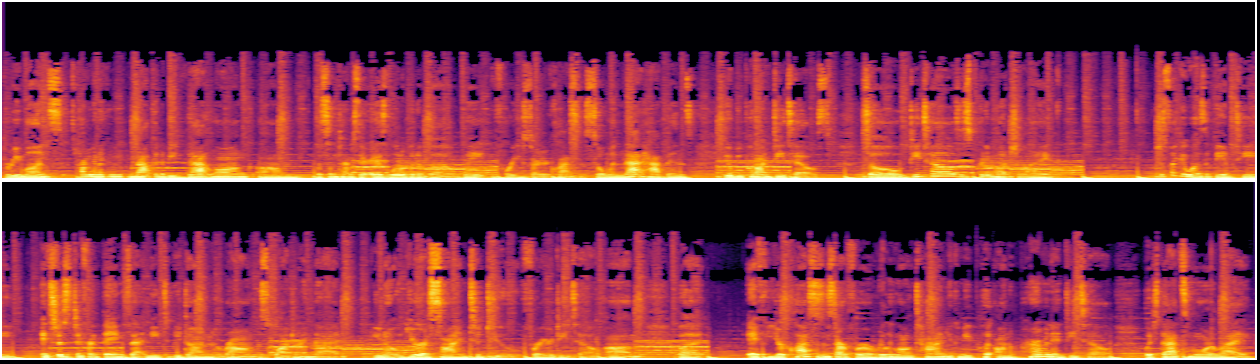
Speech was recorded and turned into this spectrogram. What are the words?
three months. It's probably not gonna be that long, um, but sometimes there is a little bit of a wait before you start your classes. So when that happens, you'll be put on details. So details is pretty much like, just like it was at BMT, it's just different things that need to be done around the squadron that, you know, you're assigned to do for your detail. Um, but if your class doesn't start for a really long time, you can be put on a permanent detail, which that's more like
